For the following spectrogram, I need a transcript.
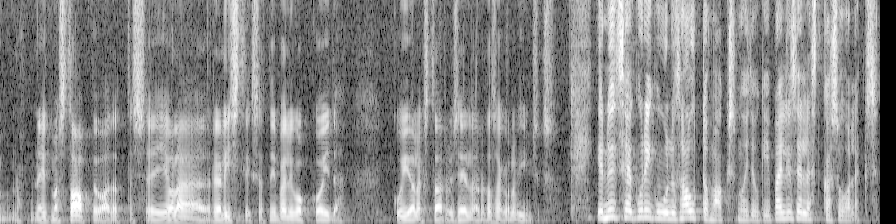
noh, neid mastaape vaadates ei ole realistlik sealt nii palju kokku hoida, kui oleks tarvis eelarve tasakaalu viimiseks. ja nüüd see kurikuulus automaks muidugi, palju sellest kasu oleks?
